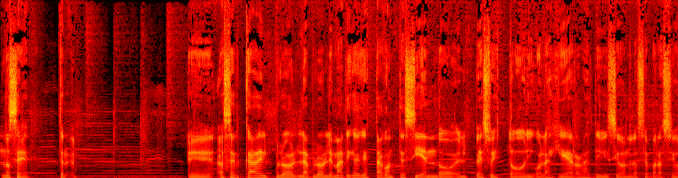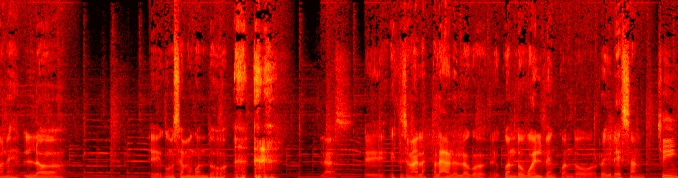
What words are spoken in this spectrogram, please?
no sé. Eh, acerca de la problemática que está aconteciendo, el peso histórico, las guerras, las divisiones, las separaciones, los. eh, ¿Cómo se llama cuando.? las. eh, es que se llaman las palabras, loco. Cuando vuelven, cuando regresan. Sí,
